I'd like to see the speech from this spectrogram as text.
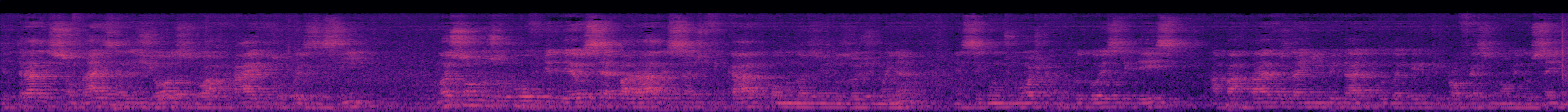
de tradicionais religiosos ou arcaicos ou coisas assim, nós somos o povo de Deus separado e santificado, como nós vimos hoje de manhã, em 2 Timóteo capítulo 2, que diz, apartai-vos da iniquidade de todo aquele que professa o nome do Senhor.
